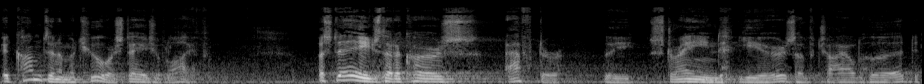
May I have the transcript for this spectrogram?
It comes in a mature stage of life, a stage that occurs after the strained years of childhood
